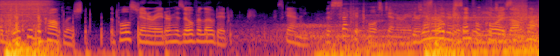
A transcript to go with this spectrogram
Objective accomplished. Pulse generator has overloaded. Scanning. The second pulse generator. The generator's central core is offline.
